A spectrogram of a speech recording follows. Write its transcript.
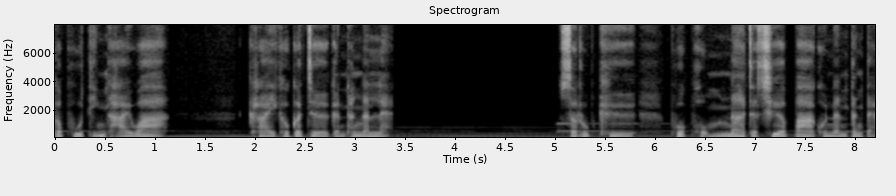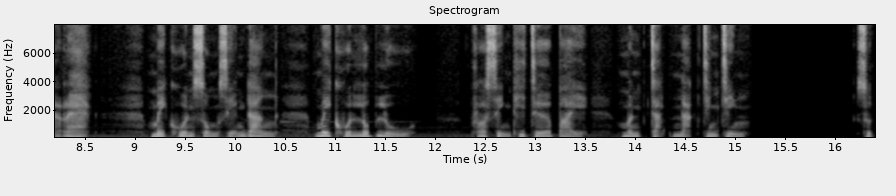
ก็พูดทิ้งท้ายว่า ใครเขาก็เจอกันทั้งนั้นแหละ สรุปคือพวกผมน่าจะเชื่อป้าคนนั้นตั้งแต่แรก ไม่ควรส่งเสียงดัง ไม่ควรลบหลู่ เพราะสิ่งที่เจอไปมันจัดหนักจริง ๆ สุด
